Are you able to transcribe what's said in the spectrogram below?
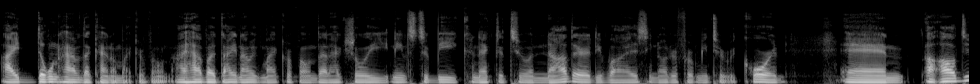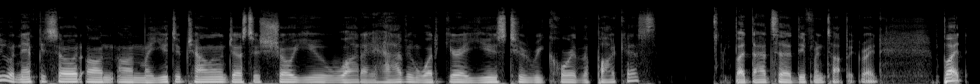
I don't have that kind of microphone. I have a dynamic microphone that actually needs to be connected to another device in order for me to record and I'll do an episode on on my YouTube channel just to show you what I have and what gear I use to record the podcast. But that's a different topic, right? But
